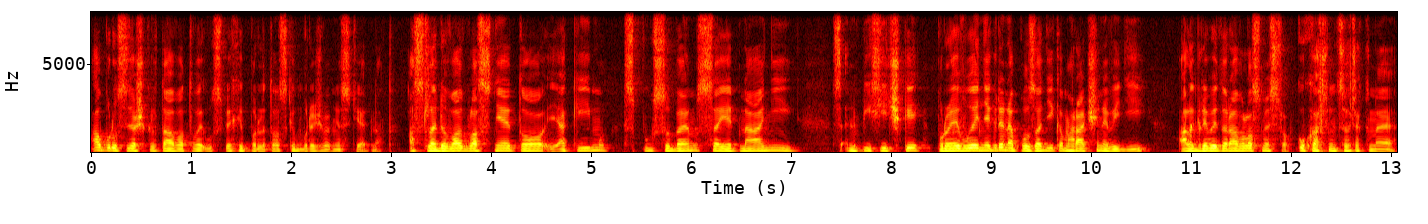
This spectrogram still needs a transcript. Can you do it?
A budu si zaškrtávat tvoje úspěchy podle toho, s kým budeš ve městě jednat. A sledovat vlastně to, jakým způsobem se jednání s NPCčky projevuje někde na pozadí, kam hráči nevidí, ale kde by to dávalo smysl. Kuchař něco řekne,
